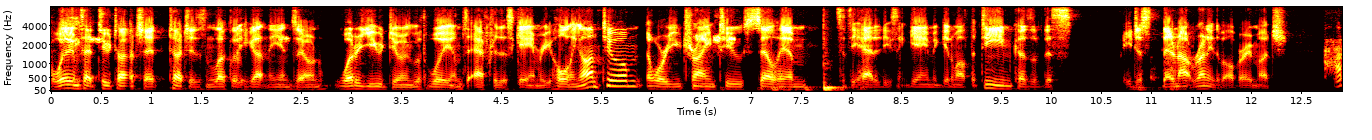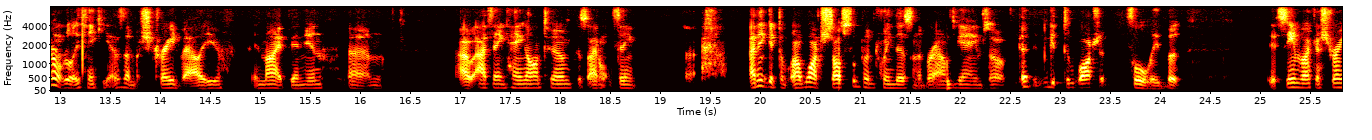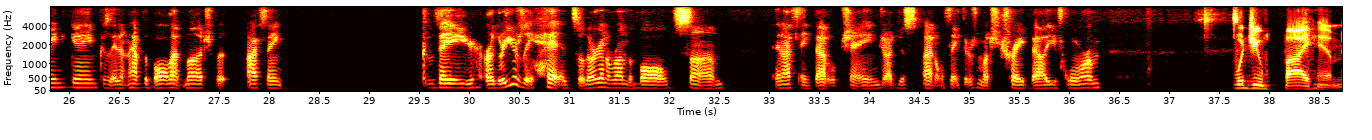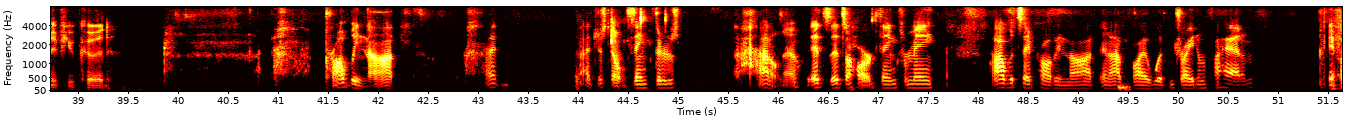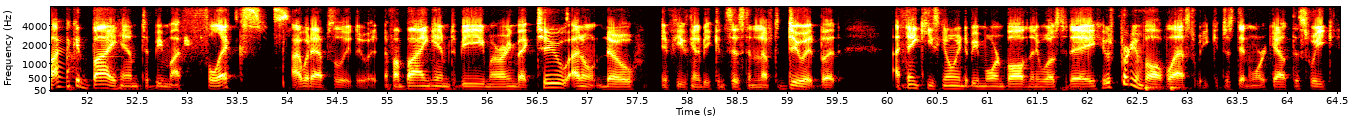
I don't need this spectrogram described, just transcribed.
Williams had two touch touches, and luckily he got in the end zone. What are you doing with Williams after this game? Are you holding on to him, or are you trying to sell him since he had a decent game and get him off the team because of this? He just they're not running the ball very much. I don't really think he has that much trade value, in my opinion. Um, I, I, think hang on to him because I don't think uh, I didn't get to. I watched. I was flipping between this and the Browns game, so I didn't get to watch it fully. But it seemed like a strange game because they didn't have the ball that much. But I think they are they're usually ahead, so they're going to run the ball some, and I think that'll change. I just I don't think there's much trade value for him. Would you buy him if you could? Probably not. I I just don't think there's. I don't know. It's it's a hard thing for me. I would say probably not, and I probably wouldn't trade him if I had him. If I could buy him to be my flex, I would absolutely do it. If I'm buying him to be my running back two, I don't know if he's going to be consistent enough to do it, but I think he's going to be more involved than he was today. He was pretty involved last week. It just didn't work out this week.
